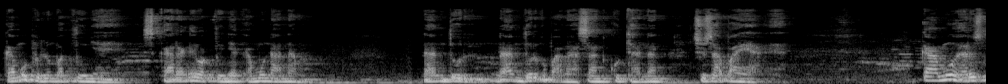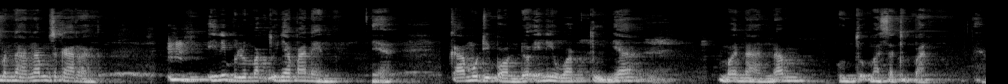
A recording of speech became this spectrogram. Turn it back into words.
Kamu belum waktunya ya. Sekarang ini waktunya kamu nanam. Nandur, nandur kepanasan, kudanan, susah payah. Ya. Kamu harus menanam sekarang. ini belum waktunya panen. Ya, kamu di pondok ini waktunya menanam untuk masa depan. Ya.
